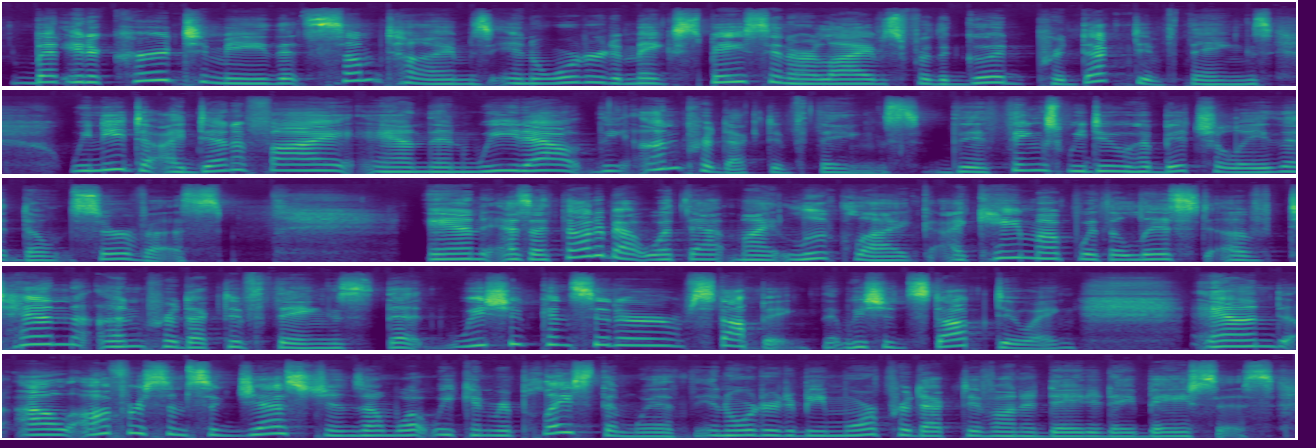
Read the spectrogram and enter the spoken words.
But it occurred to me that sometimes, in order to make space in our lives for the good, productive things, we need to identify and then weed out the unproductive things, the things we do habitually that don't serve us. And as I thought about what that might look like, I came up with a list of 10 unproductive things that we should consider stopping, that we should stop doing. And I'll offer some suggestions on what we can replace them with in order to be more productive on a day to day basis.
